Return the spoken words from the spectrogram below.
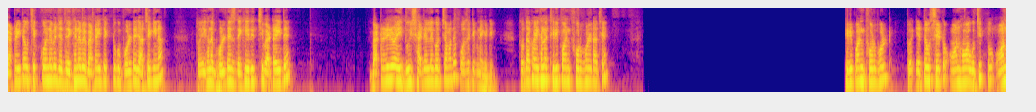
ব্যাটারিটাও চেক করে নেবে যে দেখে নেবে ব্যাটারিতে একটুকু ভোল্টেজ আছে কিনা। তো এখানে ভোল্টেজ দেখিয়ে দিচ্ছি ব্যাটারিতে। ব্যাটারিরও এই দুই সাইডের লেগ হচ্ছে আমাদের পজিটিভ নেগেটিভ তো দেখো এখানে থ্রি পয়েন্ট ফোর ভোল্ট আছে। থ্রি পয়েন্ট ফোর ভোল্ট তো এতেও সেট অন হওয়া উচিত। তো অন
